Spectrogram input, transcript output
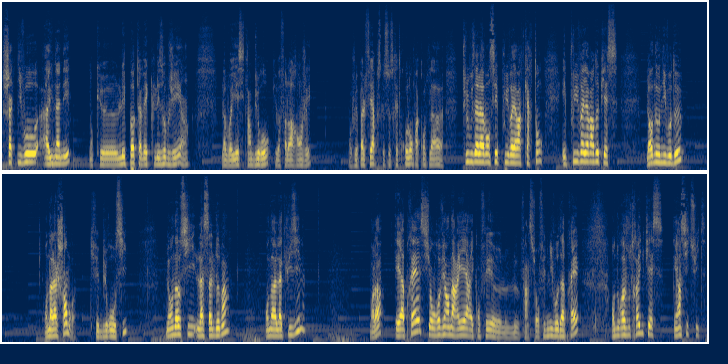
Chaque niveau a une année. Donc euh, l'époque avec les objets. Hein. Là, vous voyez, c'est un bureau qu'il va falloir ranger. Bon, je vais pas le faire parce que ce serait trop long. Par contre, là, plus vous allez avancer, plus il va y avoir de cartons et plus il va y avoir de pièces. Là, on est au niveau 2. On a la chambre qui fait bureau aussi. Mais on a aussi la salle de bain. On a la cuisine. Voilà. Et après, si on revient en arrière et qu'on fait euh, le, enfin, si on fait le niveau d'après, on nous rajoutera une pièce. Et ainsi de suite.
